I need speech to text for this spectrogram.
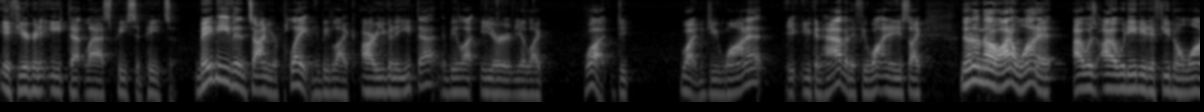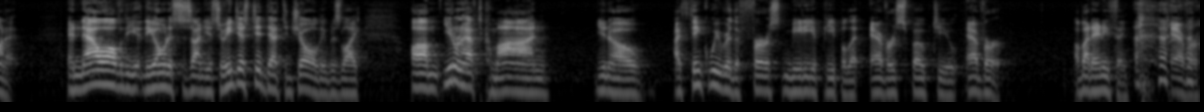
if you're going to eat that last piece of pizza. Maybe even it's on your plate and he'd be like, "Are you going to eat that?" And be like, "You're you're like, what? Do, what? Do you want it? You, you, can have it if you want." And he's like, "No, no, no, I don't want it. I was I would eat it if you don't want it." And now all the the onus is on you. So he just did that to Joel. He was like, um, "You don't have to come on." You know, I think we were the first media people that ever spoke to you ever about anything ever.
